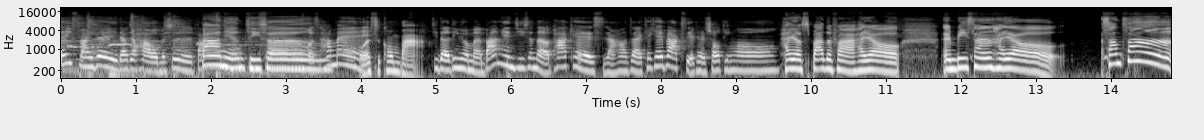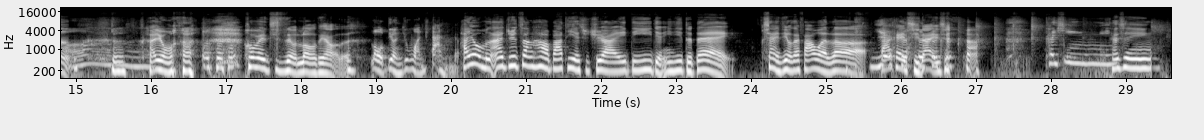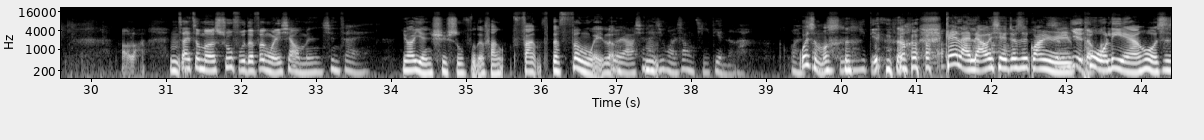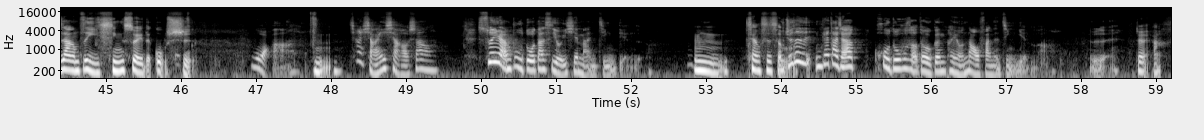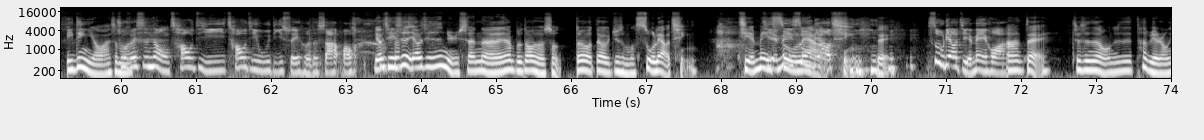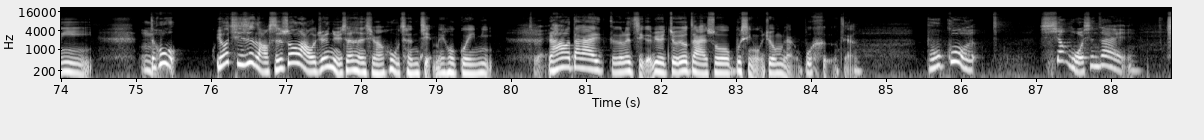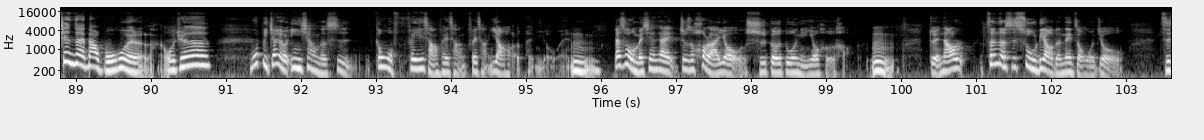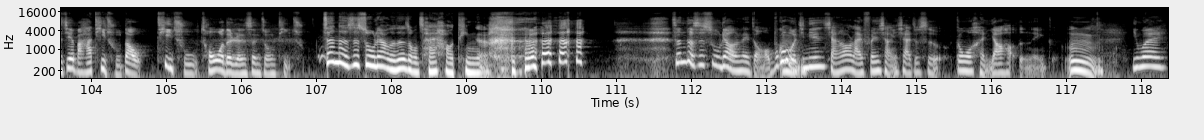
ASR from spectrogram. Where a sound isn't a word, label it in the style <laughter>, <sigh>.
Today's my day，大家好，我们是八年级生我是哈妹，我是空吧，记得订阅我们八年级生的 Podcast，然后在 KKBox 也可以收听哦。还有 Spotify，还有 MB 三，还有上上，<laughs> 还有吗？会不会其实有漏掉的？漏掉你就完蛋了。还有我们的 IG 账号八 T H G I A D 一点 E D Today，现在已经有在发文了，<laughs> 大家可以期待一下，开 <laughs> 心开心。好啦，在这么舒服的氛围下，我们现在又要延续舒服的方方的氛围了。对啊，现在已经晚上几点了啦？为什么十一点？<laughs> 可以来聊一些就是关于破裂啊，或者是让自己心碎的故事。哇，嗯，这样想一想，好像虽然不多，但是有一些蛮经典的。嗯，像是什么？我觉得应该大家或多或少都有跟朋友闹翻的经验吧，对不对？对啊，一定有啊，什么？除非是那种超级超级无敌随和的沙包，<laughs> 尤其是尤其是女生呢，人家不都有说都有都有一句什么塑料情，姐妹塑料情，情对 <laughs> 塑料姐妹花。啊，对，就是那种就是特别容易嗯互，尤其是老实说啦，我觉得女生很喜欢互称姐妹或闺蜜，对，然后大概隔了几个月就又再来说不行，我觉得我们两个不合这样。不过像我现在，现在倒不会了啦，我觉得我比较有印象的是跟我非常非常非常要好的朋友、哎，嗯但是我们现在就是后来又时隔多年又和好，嗯，对，然后真的是塑料的那种，我就直接把它剔除到剔除，从我的人生中剔除。真的是塑料的那种才好听啊。<laughs> 真的是塑料的那种哦。不过我今天想要来分享一下，就是跟我很要好的那个，嗯，因为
